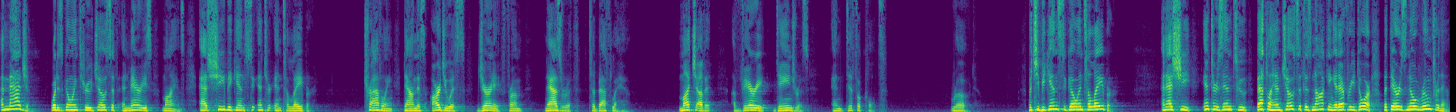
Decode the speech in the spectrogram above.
Imagine what is going through Joseph and Mary's minds as she begins to enter into labor, traveling down this arduous journey from Nazareth to Bethlehem. Much of it a very dangerous and difficult road. But she begins to go into labor. And as she enters into Bethlehem, Joseph is knocking at every door, but there is no room for them.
